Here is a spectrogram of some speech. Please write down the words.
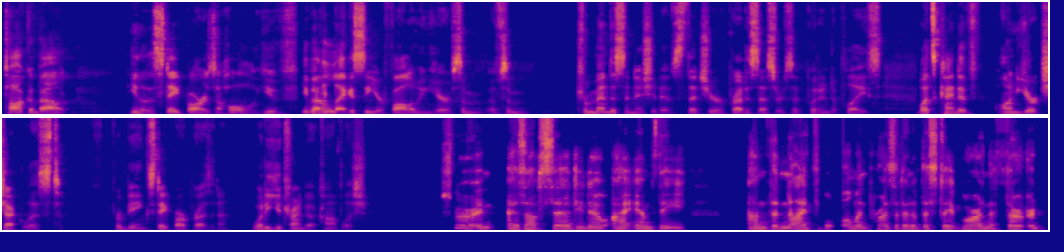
talk about you know the state bar as a whole. You've you've got a legacy you're following here of some of some tremendous initiatives that your predecessors have put into place. What's kind of on your checklist for being state bar president? What are you trying to accomplish? Sure. And as I've said, you know, I am the I'm the ninth woman president of the state bar and the third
